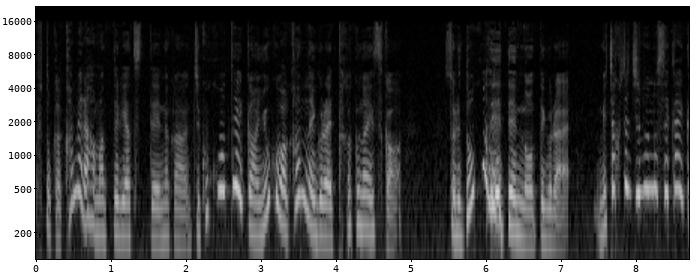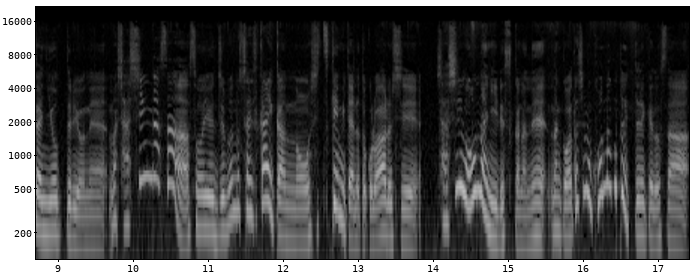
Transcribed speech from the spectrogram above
フとかカメラハマってるやつってなんか自己肯定感よくわかんないぐらい高くないですか？それどこで得てんの？ってぐらい。めちゃくちゃ自分の世界観に酔ってるよね、まあ、写真がさそういう自分の世界観の押し付けみたいなところあるし写真はオナニーですからね。なんか私もこんなこと言ってるけどさ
